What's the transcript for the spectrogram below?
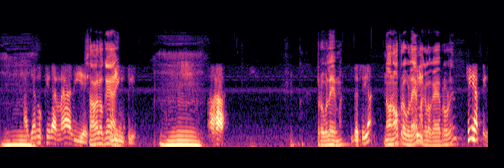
mm. allá no queda nadie ¿Sabe lo que hay? limpio. Mm. Ajá. Problema. ¿Decía? No, no, problema, que lo que hay es problema. Fíjate,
